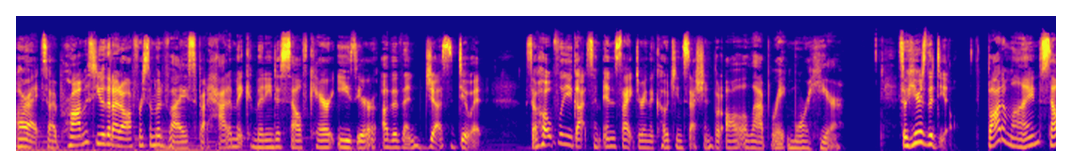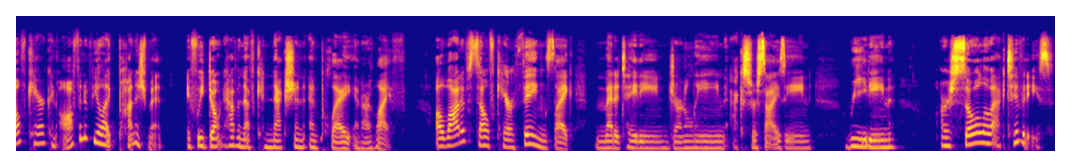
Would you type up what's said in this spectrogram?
All right, so I promised you that I'd offer some advice about how to make committing to self care easier other than just do it. So hopefully you got some insight during the coaching session, but I'll elaborate more here. So here's the deal bottom line self care can often feel like punishment if we don't have enough connection and play in our life. A lot of self care things like meditating, journaling, exercising, reading are solo activities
